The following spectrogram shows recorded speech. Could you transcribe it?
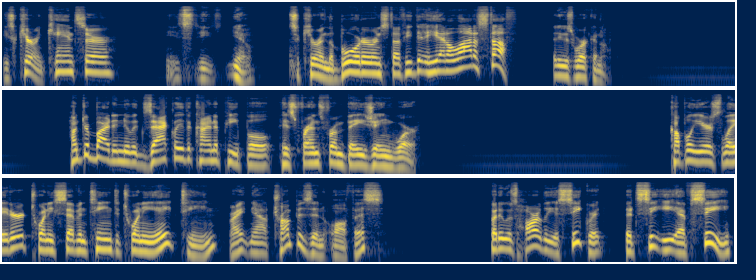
he's curing cancer. He's, he's you know, securing the border and stuff. He did, he had a lot of stuff that he was working on. Hunter Biden knew exactly the kind of people his friends from Beijing were. A couple years later, 2017 to 2018, right now Trump is in office but it was hardly a secret that CEFC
